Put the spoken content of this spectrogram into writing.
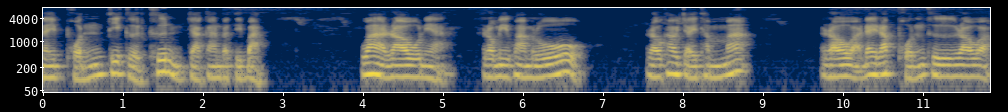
ในผลที่เกิดขึ้นจากการปฏิบัติ ว่าเราเนี่ย เรามีความรู้ เราเข้าใจธรรมะ เราอะได้รับผลคือเราอะ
